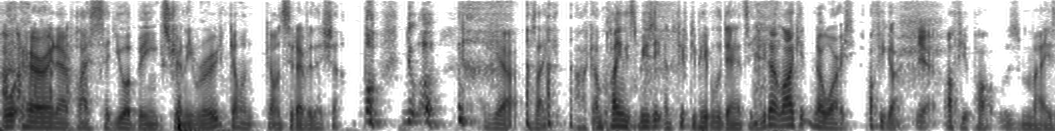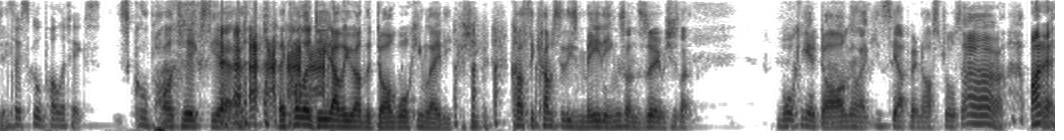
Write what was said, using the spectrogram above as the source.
brought her in our place, said, You are being extremely rude. Go and go and sit over there. She's like, Oh, you, uh." yeah. I was like, like, I'm playing this music and 50 people are dancing. You don't like it? No worries. Off you go. Yeah. Off you pop. It was amazing. So, school politics. School politics, yeah. they call her DWL the dog walking lady because she constantly comes to these meetings on Zoom. She's like, walking a dog and like you see up her nostrils. Oh, I know.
